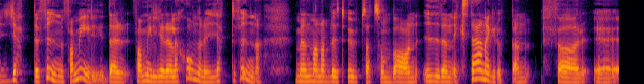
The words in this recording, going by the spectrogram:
jättefin familj där familjerelationerna är jättefina. Men man har blivit utsatt som barn i den externa gruppen för eh,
